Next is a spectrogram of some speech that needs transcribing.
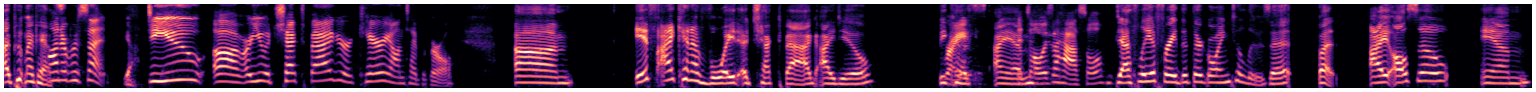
I poop my pants. 100% Yeah. do you um are you a checked bag or a carry-on type of girl Um, if I can avoid a checked bag, I do, because Right. I am it's always a hassle deathly afraid that they're going to lose it. But I also am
